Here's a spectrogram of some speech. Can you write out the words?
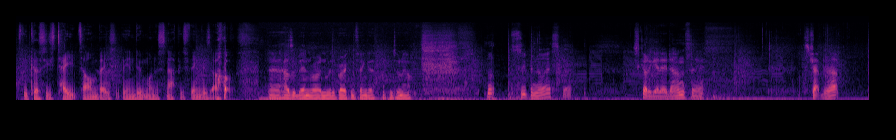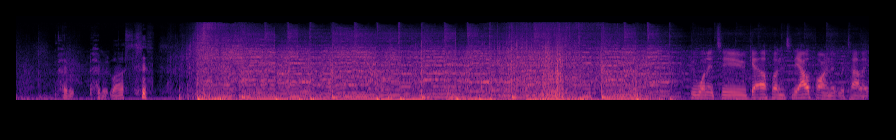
It's because he's taped on basically and didn't want to snap his fingers off. Uh, how's it been riding with a broken finger up until now? not super nice, but just got to get her done. So strapped her up. Hope it hope it lasts. we wanted to get up onto the Alpine at Retallack.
